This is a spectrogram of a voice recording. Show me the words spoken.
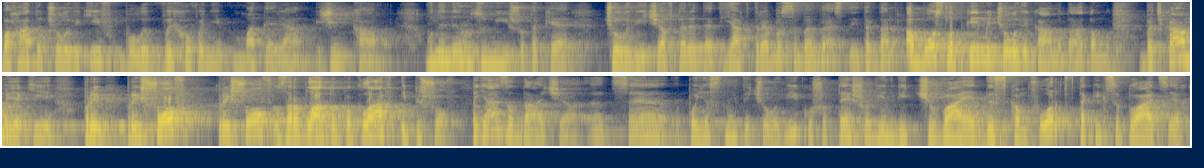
багато чоловіків були виховані матерями, жінками. Вони не розуміють, що таке чоловічий авторитет, як треба себе вести і так далі. Або слабкими чоловіками, да, там, батьками, які при, прийшов, прийшов, зарплату поклав і пішов. Моя задача е, це пояснити чоловіку, що те, що він відчуває дискомфорт в таких ситуаціях,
